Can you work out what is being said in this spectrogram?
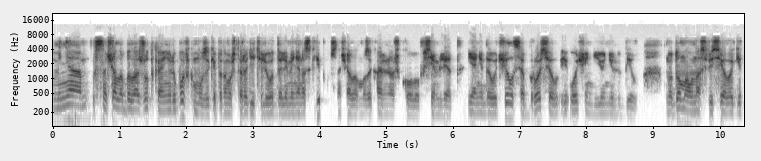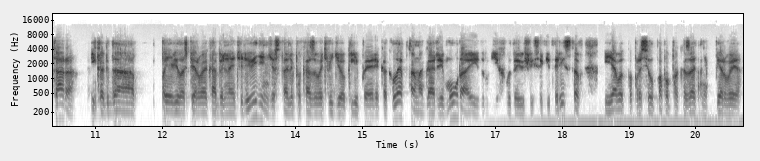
У меня сначала была жуткая нелюбовь к музыке, потому что родители отдали меня на скрипку сначала в музыкальную школу в 7 лет. Я не доучился, бросил и очень ее не любил. Но дома у нас висела гитара, и когда появилось первое кабельное телевидение, стали показывать видеоклипы Эрика Клэптона, Гарри Мура и других выдающихся гитаристов. И я вот попросил папу показать мне первые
